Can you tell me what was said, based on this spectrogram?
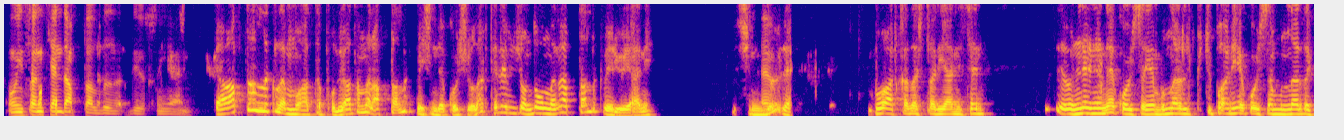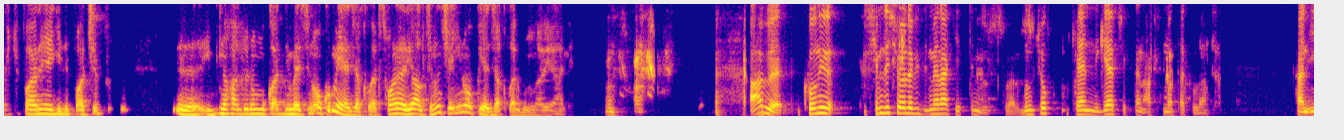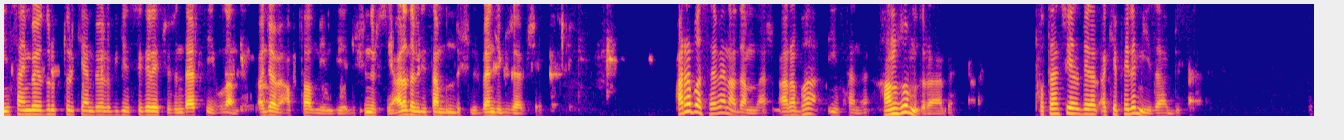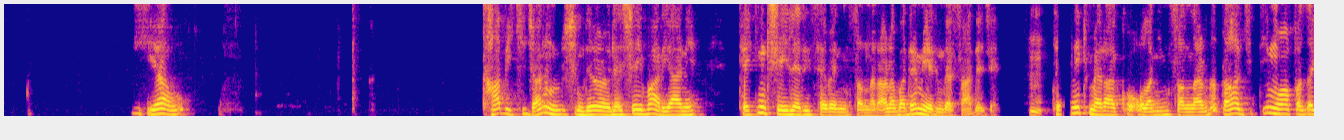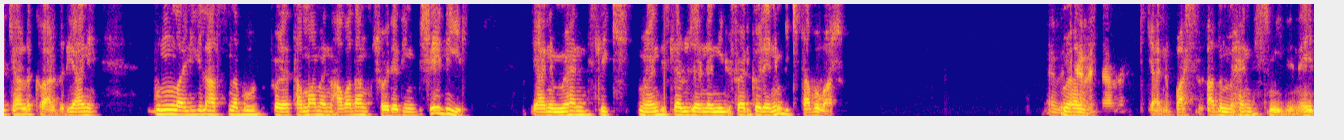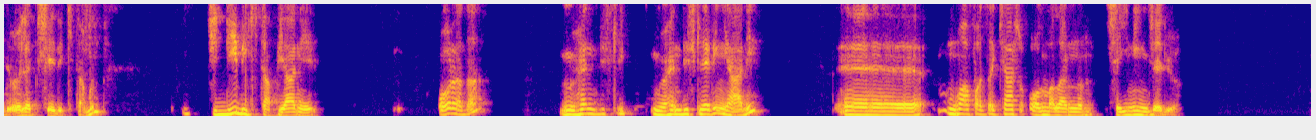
O insanın kendi aptallığını diyorsun yani. Ya aptallıkla muhatap oluyor. Adamlar aptallık peşinde koşuyorlar. Televizyonda onlara aptallık veriyor yani. Şimdi Evet. böyle. Bu arkadaşlar yani sen önlerine ne koysa yani bunları kütüphaneye koysan bunlar da kütüphaneye gidip açıp e, İbn Haldun'un mukaddimesini okumayacaklar. Soner Yalçın'ın şeyini okuyacaklar bunlar yani. Abi konuyu şimdi şöyle bir merak ettiğim bir husus var. Bunu çok kendi gerçekten aklıma takılan. Hani insan böyle durup dururken böyle bir gün sigara içiyorsun dersin ulan acaba aptal mıyım diye düşünürsün ya. Arada bir insan bunu düşünür. Bence güzel bir şey. Araba seven adamlar, araba insanı Hanzo mudur abi? Potansiyel birer AKP'li miyiz abi biz? Ya tabii ki canım şimdi öyle şey var yani teknik şeyleri seven insanlar araba demeyelim de sadece. Hı. Teknik merakı olan insanlarda daha ciddi muhafazakarlık vardır. Yani bununla ilgili aslında bu böyle tamamen havadan söylediğim bir şey değil. Yani mühendislik, mühendisler üzerine Nilüfer Gölen'in bir kitabı var. Evet. Mühendis. Yani baş, adı mühendis miydi neydi öyle bir şeydi kitabın. Ciddi bir kitap yani orada mühendislik mühendislerin yani eee, muhafazakar olmalarının şeyini inceliyor.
